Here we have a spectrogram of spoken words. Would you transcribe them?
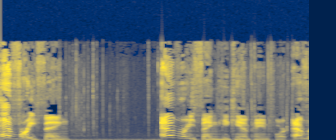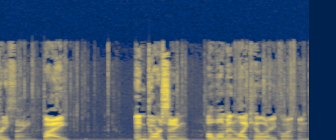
everything, everything he campaigned for, everything by endorsing a woman like Hillary Clinton.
